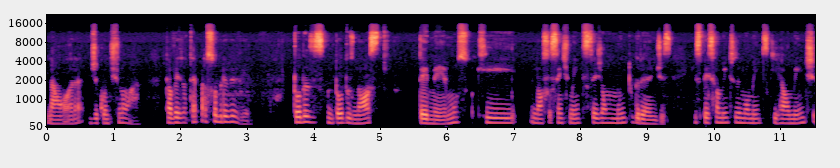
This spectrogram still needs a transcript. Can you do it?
na hora de continuar, talvez até para sobreviver. Todas, todos nós tememos que nossos sentimentos sejam muito grandes especialmente em momentos que realmente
